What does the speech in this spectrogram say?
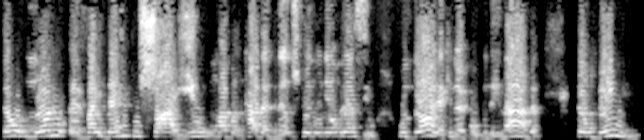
Então, o Moro é, vai, deve puxar aí uma bancada grande pela União Brasil. O Dória, que não é bobo nem nada, também,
